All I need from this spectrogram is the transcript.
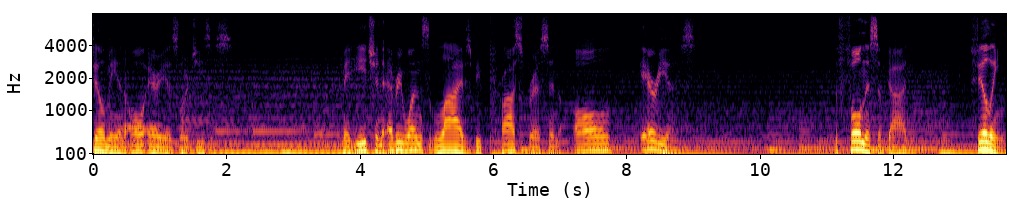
Fill me in all areas, Lord Jesus. May each and everyone's lives be prosperous in all areas. The fullness of God, filling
